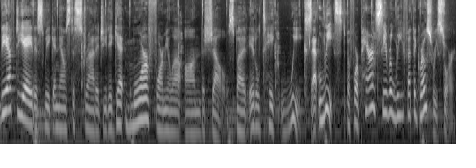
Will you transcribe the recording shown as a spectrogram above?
The FDA this week announced a strategy to get more formula on the shelves, but it'll take weeks at least before parents see relief at the grocery store.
